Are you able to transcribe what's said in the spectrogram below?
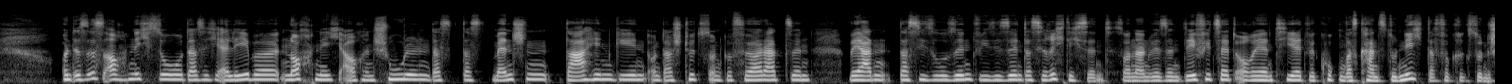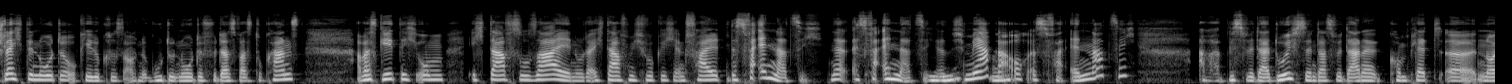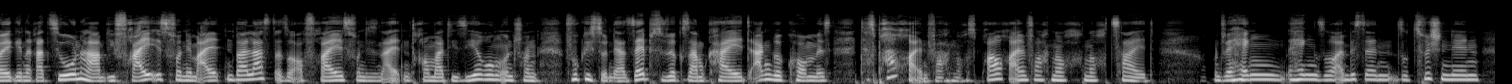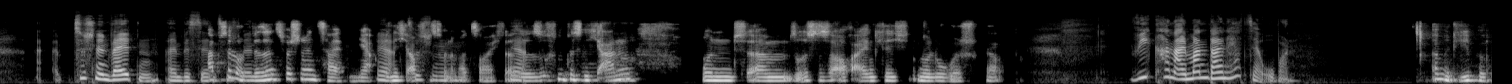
Und es ist auch nicht so, dass ich erlebe, noch nicht, auch in Schulen, dass, dass Menschen dahingehend unterstützt und gefördert sind, werden, dass sie so sind, wie sie sind, dass sie richtig sind, sondern wir sind defizitorientiert, wir gucken, was kannst du nicht, dafür kriegst du eine schlechte Note, okay, du kriegst auch eine gute Note für das, was du kannst. Aber es geht nicht um, ich darf so sein oder ich darf mich wirklich entfalten. Das verändert sich. Ne? Es verändert sich. Also ich merke mhm. auch, es verändert sich. Aber bis wir da durch sind, dass wir da eine komplett äh, neue Generation haben, die frei ist von dem alten Ballast, also auch frei ist von diesen alten Traumatisierungen und schon wirklich so in der Selbstwirksamkeit angekommen ist, das braucht einfach noch. Es braucht einfach noch, noch Zeit. Und wir hängen, hängen so ein bisschen so zwischen den, zwischen den Welten ein bisschen. Absolut, wir sind zwischen den Zeiten, ja, ja bin ich auch schon überzeugt. Also ja. so fühlt es sich an. Und ähm, so ist es auch eigentlich nur logisch, ja. Wie kann ein Mann dein Herz erobern? Ja, ah, mit Liebe.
